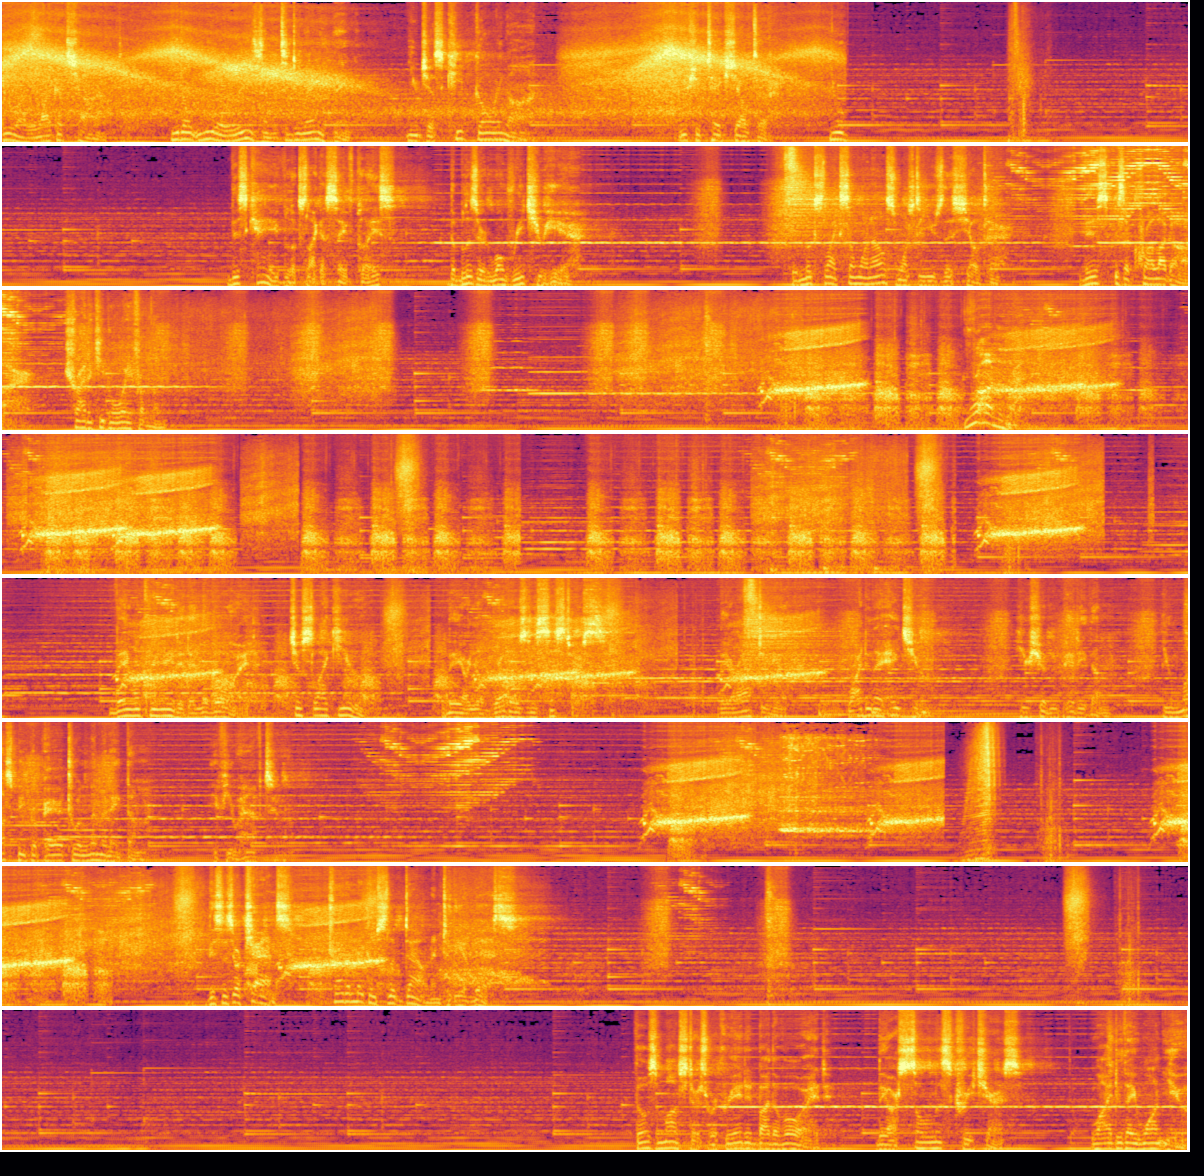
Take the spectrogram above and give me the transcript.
You are like a child. You don't need a reason to do anything. You just keep going on. You should take shelter. You This cave looks like a safe place. The blizzard won't reach you here. It looks like someone else wants to use this shelter. This is a Kralagar. Try to keep away from them. Run! They were created in the void, just like you. They are your brothers and sisters. They are after you. Why do they hate you? You shouldn't pity them. You must be prepared to eliminate them if you have to. This is your chance. Try to make them slip down into the abyss. Those monsters were created by the void. They are soulless creatures. Why do they want you?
